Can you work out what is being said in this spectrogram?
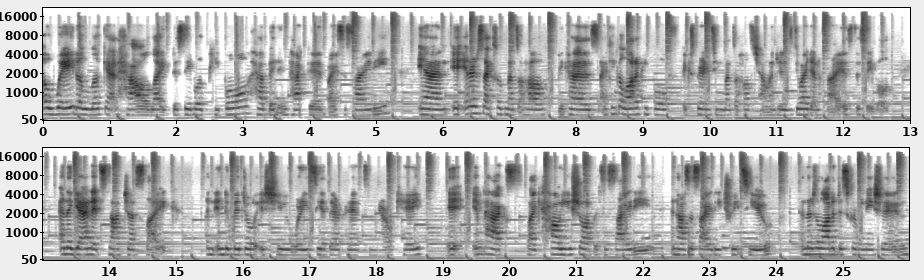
a way to look at how like disabled people have been impacted by society and it intersects with mental health because I think a lot of people experiencing mental health challenges do identify as disabled. And again, it's not just like an individual issue where you see a therapist and you're okay. It impacts like how you show up in society and how society treats you. And there's a lot of discrimination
